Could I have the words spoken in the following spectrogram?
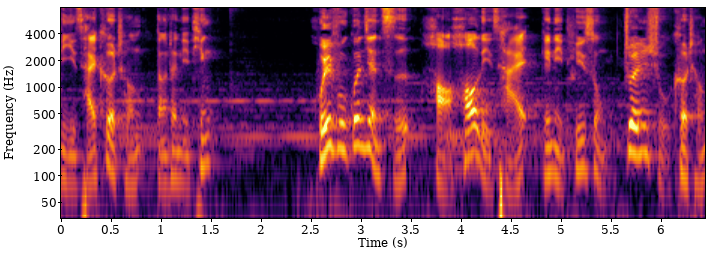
理财课程等着你听。回复关键词“好好理财”，给你推送专属课程。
